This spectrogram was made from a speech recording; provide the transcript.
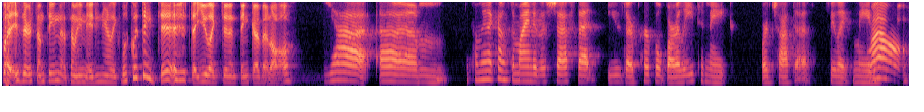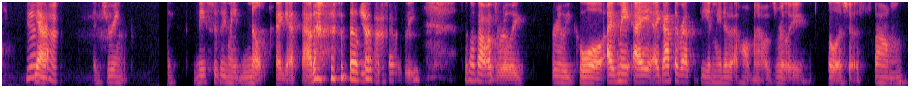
But is there something that somebody made and you're like, look what they did that you like didn't think of at all? Yeah. Um, something that comes to mind is a chef that used our purple barley to make horchata. So we like made wow, yeah, yeah a drink, like basically made milk, I guess, out of the yeah. So I thought that was really really cool. I made I I got the recipe and made it at home, and it was really delicious. Um,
